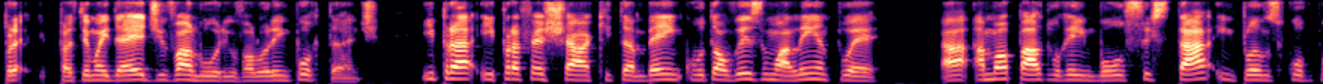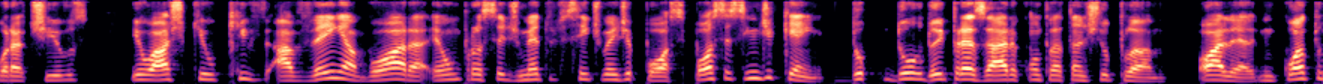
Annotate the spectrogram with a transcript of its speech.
Para ter uma ideia de valor, e o valor é importante. E para fechar aqui também, com talvez um alento é a, a maior parte do reembolso está em planos corporativos. Eu acho que o que vem agora é um procedimento de sentimento de posse. Posse sim de quem? Do, do, do empresário contratante do plano. Olha, enquanto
